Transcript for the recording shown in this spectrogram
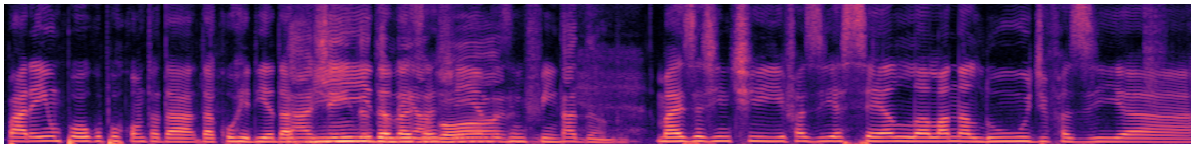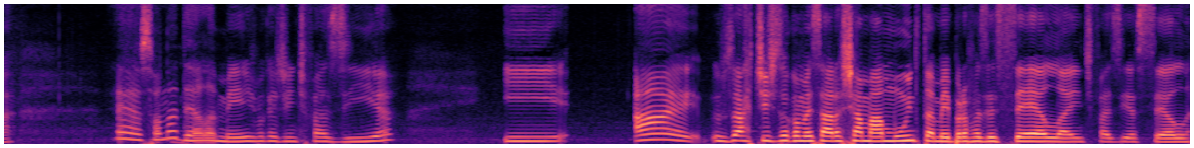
parei um pouco por conta da, da correria da, Da agenda vida, das agora, agendas, enfim. Tá dando. Mas a gente fazia célula lá na Lude, fazia. É, só na dela mesmo que a gente fazia. E. Ah, os artistas começaram a chamar muito também para fazer célula. A gente fazia célula.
